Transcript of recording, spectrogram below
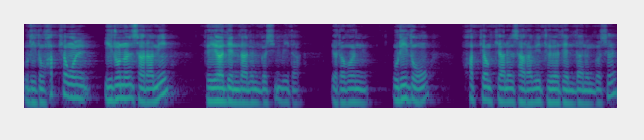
우리도 화평을 이루는 사람이 되어야 된다는 것입니다. 여러분, 우리도 화평케 하는 사람이 되어야 된다는 것을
